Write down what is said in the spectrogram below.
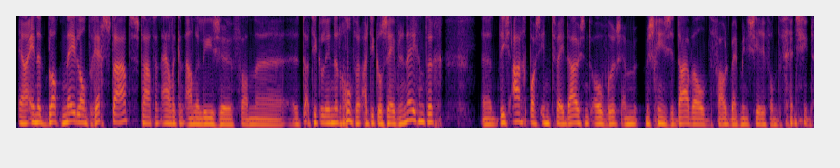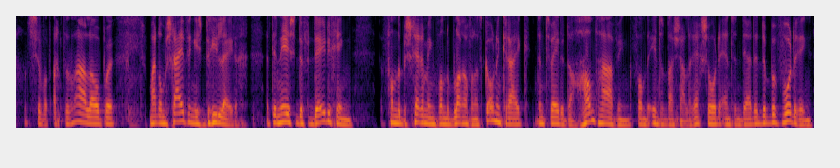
Ja, in het blad Nederland Rechtsstaat staat een, eigenlijk een analyse van het artikel in de grondwet, artikel 97. Uh, die is aangepast in 2000 overigens. En misschien zit daar wel de fout bij het ministerie van Defensie dat ze wat achterna lopen. Maar de omschrijving is drieledig. Ten eerste de verdediging van de bescherming van de belangen van het koninkrijk. Ten tweede de handhaving van de internationale rechtsorde. En ten derde de bevordering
